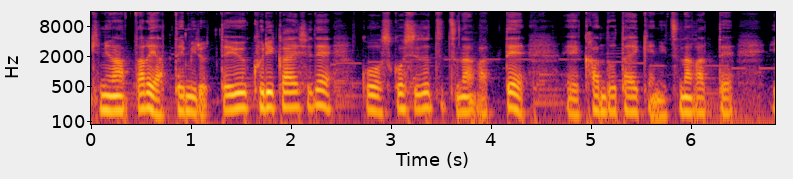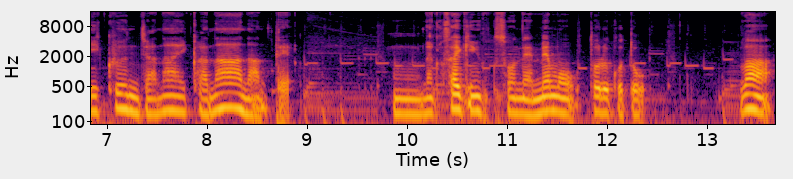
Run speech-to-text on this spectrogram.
気になったらやってみるっていう繰り返しでこう少しずつつながって、えー感動体験につながっていくんじゃないかななんて、うん、なんか最近そうねメモを取ることは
